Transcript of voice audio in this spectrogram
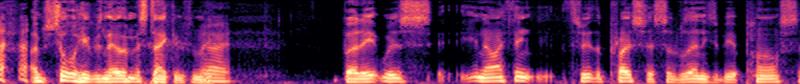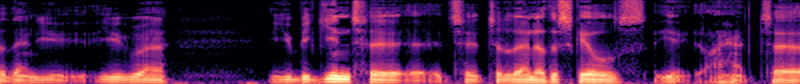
I'm sure he was never mistaken for me. Right. But it was, you know, I think through the process of learning to be a pastor, then you you uh, you begin to, to to learn other skills. You, I had uh,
